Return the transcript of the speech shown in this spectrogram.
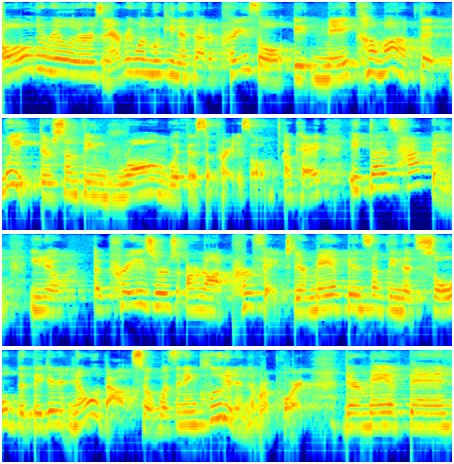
all the realtors and everyone looking at that appraisal, it may come up that, wait, there's something wrong with this appraisal, okay? It does happen. You know, appraisers are not perfect. There may have been something that sold that they didn't know about, so it wasn't included in the report. There may have been,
